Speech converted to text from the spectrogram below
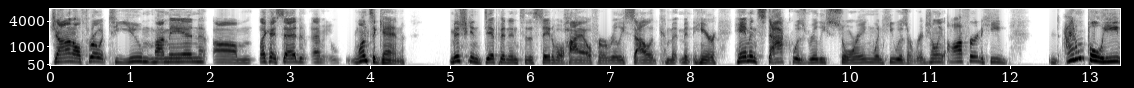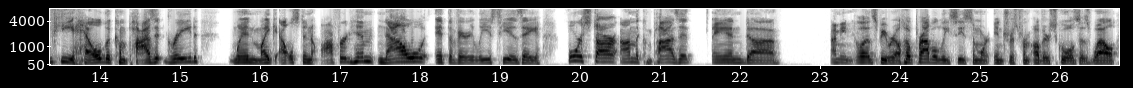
John, I'll throw it to you, my man. Um, like I said, I mean, once again, Michigan dipping into the state of Ohio for a really solid commitment here. Hammond stock was really soaring when he was originally offered. He, I don't believe he held the composite grade when Mike Elston offered him. Now, at the very least, he is a four star on the composite. And, uh, I mean, let's be real. He'll probably see some more interest from other schools as well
